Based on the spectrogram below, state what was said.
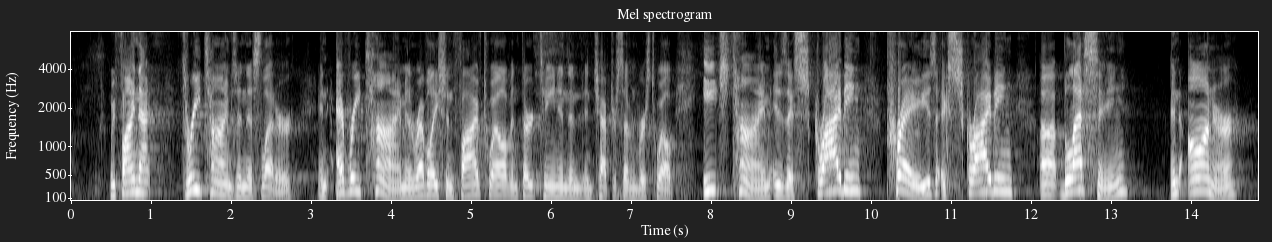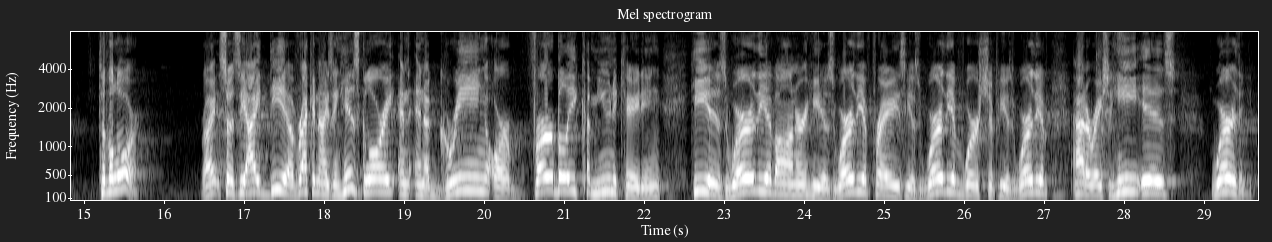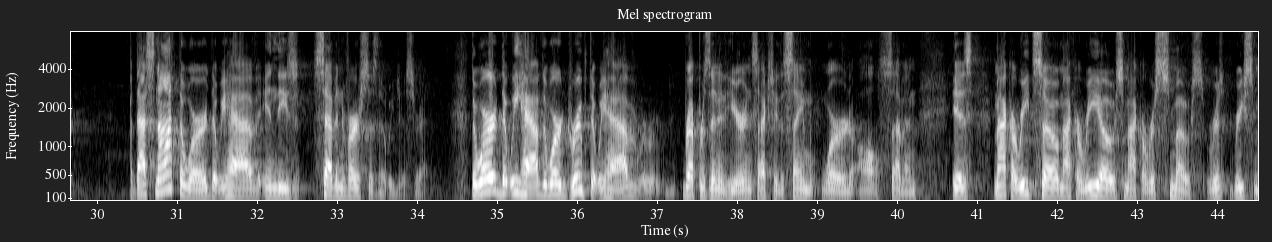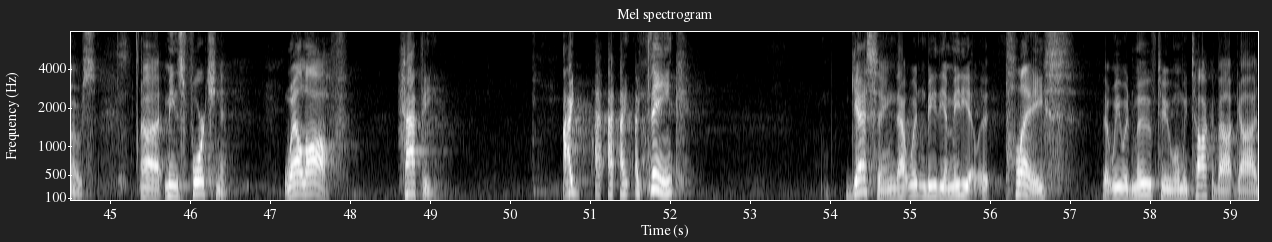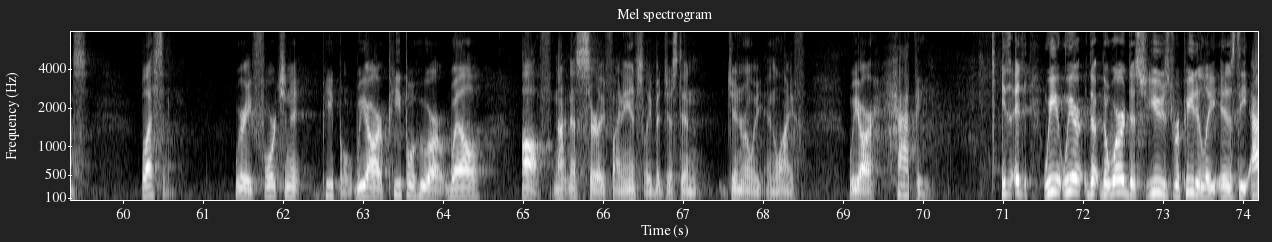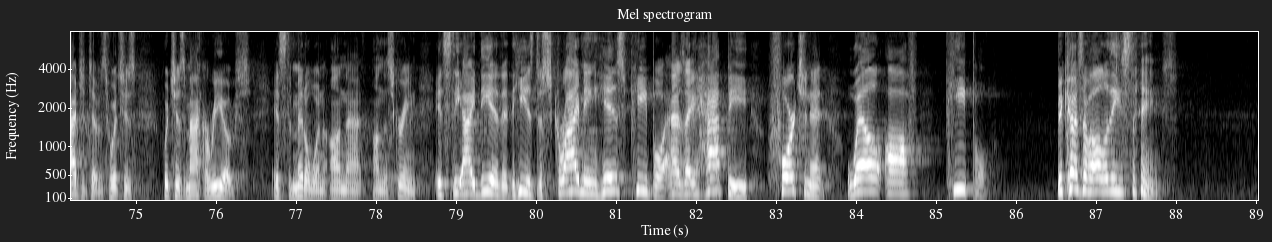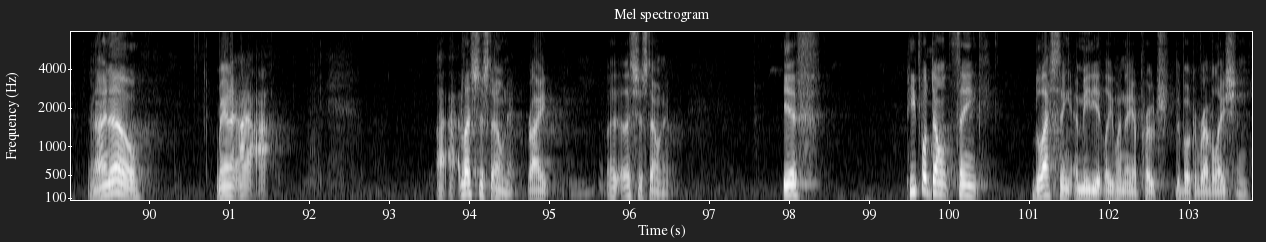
We find that three times in this letter. And every time in Revelation 5, 12, and 13, and then in chapter 7, verse 12, each time is ascribing praise, ascribing uh, blessing and honor to the Lord. Right? So it's the idea of recognizing His glory and, and agreeing or verbally communicating he is worthy of honor. He is worthy of praise. He is worthy of worship. He is worthy of adoration. He is worthy. But that's not the word that we have in these seven verses that we just read. The word that we have, the word group that we have represented here, and it's actually the same word, all seven, is makarizo, makarios, makarismos. Rismos. Uh, it means fortunate, well off, happy. I, I, I think, guessing, that wouldn't be the immediate place that we would move to when we talk about God's blessing. We're a fortunate people. We are people who are well off, not necessarily financially, but just in generally in life. We are happy. It, we, we are, the, the, word that's used repeatedly is the adjectives, which is, which is makarios. It's the middle one on that on the screen. It's the idea that he is describing his people as a happy, fortunate, well-off people because of all of these things. And I know, man, I, I, I, let's just own it, right? Let's just own it. If people don't think blessing immediately when they approach the book of Revelation,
